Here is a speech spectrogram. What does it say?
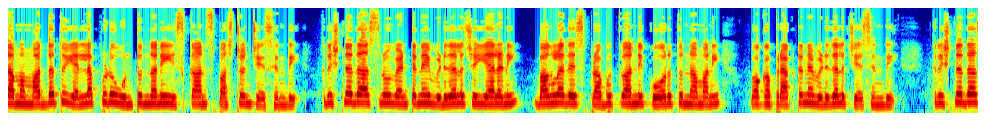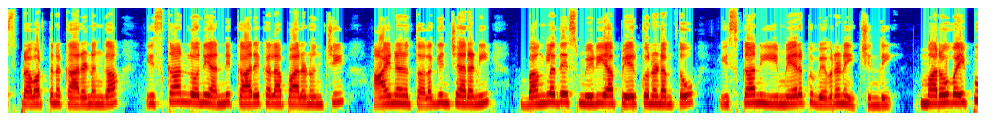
తమ మద్దతు ఎల్లప్పుడూ ఉంటుందని ఇస్కాన్ స్పష్టం చేసింది. కృష్ణదాస్ను వెంటనే విడుదల చెయ్యాలని బంగ్లాదేశ్ ప్రభుత్వాన్ని కోరుతున్నామని ఒక ప్రకటన విడుదల చేసింది. కృష్ణదాస్ ప్రవర్తన కారణంగా ఇస్కాన్లోని అన్ని కార్యకలాపాల నుంచి ఆయనను తొలగించారని బంగ్లాదేశ్ మీడియా పేర్కొనడంతో ఇస్కాన్ ఈ మేరకు వివరణ ఇచ్చింది. మరోవైపు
